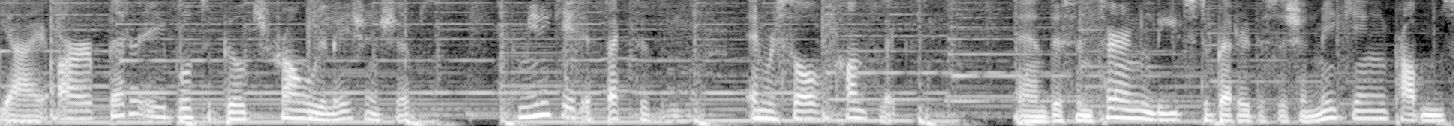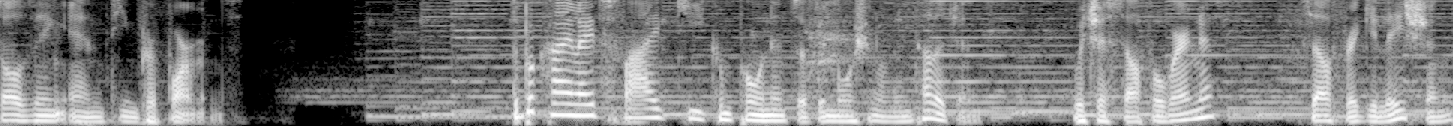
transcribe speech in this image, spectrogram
EI are better able to build strong relationships, communicate effectively, and resolve conflicts. And this in turn leads to better decision making, problem solving, and team performance. The book highlights five key components of emotional intelligence, which is self awareness, self regulation,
